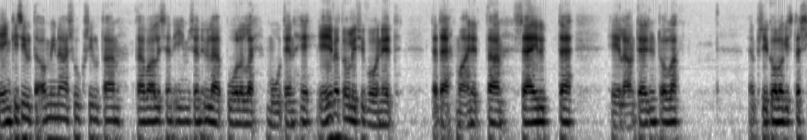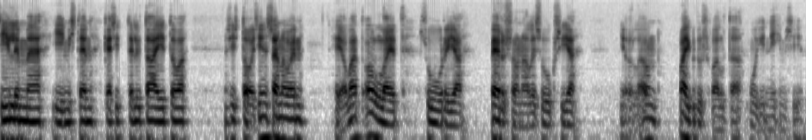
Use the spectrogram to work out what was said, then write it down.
henkisiltä ominaisuuksiltaan tavallisen ihmisen yläpuolelle, muuten he eivät olisi voineet tätä mainettaan säilyttää. Heillä on täytynyt olla psykologista silmää, ihmisten käsittelytaitoa. Siis toisin sanoen he ovat olleet suuria persoonallisuuksia, joilla on vaikutusvaltaa muihin ihmisiin.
